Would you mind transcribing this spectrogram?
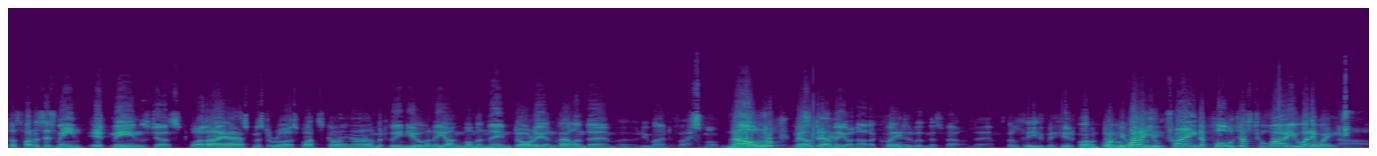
Just what does this mean? It means just what I asked, Mr. Ross. What's going on between you and a young woman named Dorian Vallandam? Uh, do you mind if I smoke? Now look, Don't mister. tell me you're not acquainted with Miss Vallandam. Believe me, it won't do What, you what are you trying to pull? Just who are you, anyway? Now.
